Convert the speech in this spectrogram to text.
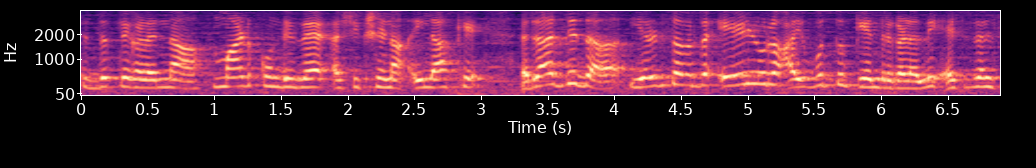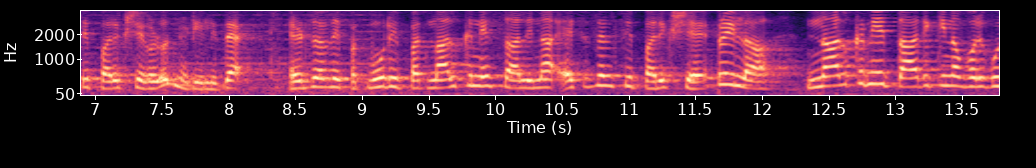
ಸಿದ್ಧತೆಗಳನ್ನು ಮಾಡಿಕೊಂಡಿದೆ ಶಿಕ್ಷಣ ಇಲಾಖೆ. ರಾಜ್ಯದ ಎರಡು ಸಾವಿರದ ಏಳ್ನೂರ ಐವತ್ತು ಕೇಂದ್ರಗಳಲ್ಲಿ ಸಿ ಪರೀಕ್ಷೆಗಳು ನಡೆಯಲಿದೆ. ಎರಡ್ ಸಾವಿರದ ಇಪ್ಪತ್ಮೂರು, ಇಪ್ಪತ್ನಾಲ್ಕನೇ ಸಾಲಿನ ಎಸ್ಎಸ್ಎಲ್ಸಿ ಪರೀಕ್ಷೆ ಏಪ್ರಿಲ್ ನಾಲ್ಕನೇ ತಾರೀಕಿನವರೆಗೂ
